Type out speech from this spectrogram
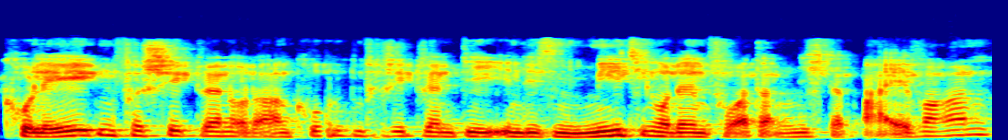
Kollegen verschickt werden oder an Kunden verschickt werden, die in diesem Meeting oder im Vortrag nicht dabei waren.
